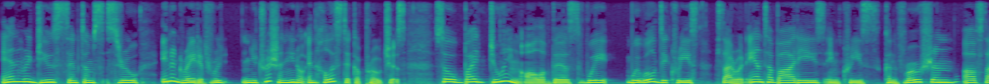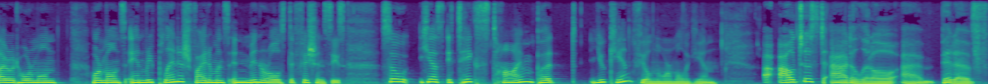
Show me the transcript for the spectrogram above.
And reduce symptoms through integrative re- nutrition, you know, and holistic approaches. So, by doing all of this, we we will decrease thyroid antibodies, increase conversion of thyroid hormone, hormones, and replenish vitamins and minerals deficiencies. So, yes, it takes time, but you can feel normal again. I'll just add a little um, bit of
